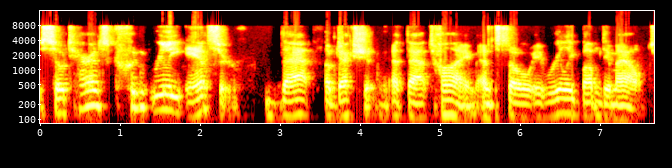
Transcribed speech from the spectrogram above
so Terence couldn't really answer that objection at that time. And so it really bummed him out.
